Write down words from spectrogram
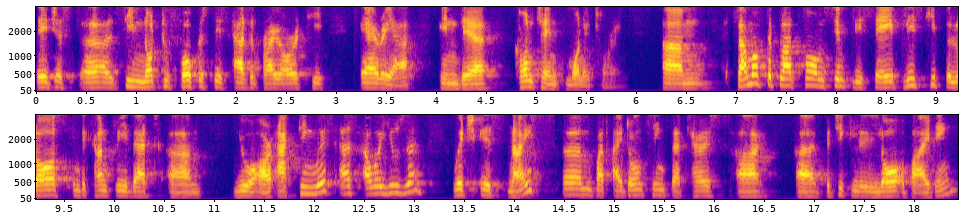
They just uh, seem not to focus this as a priority area in their content monitoring. Um, some of the platforms simply say, please keep the laws in the country that um, you are acting with as our user, which is nice, um, but I don't think that terrorists are uh, particularly law abiding.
